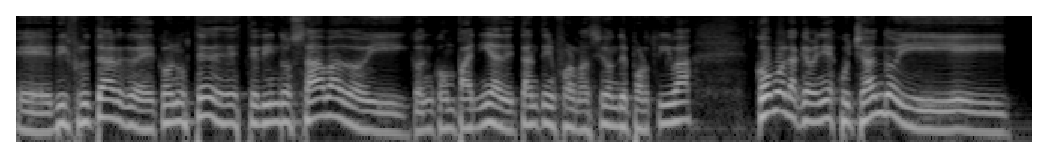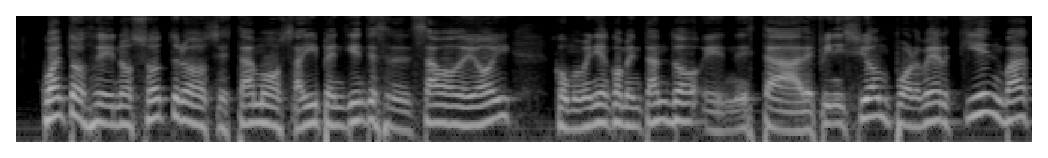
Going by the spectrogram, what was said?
eh, disfrutar eh, con ustedes de este lindo sábado y con compañía de tanta información deportiva como la que venía escuchando y ¿Cuántos de nosotros estamos ahí pendientes el sábado de hoy, como venían comentando en esta definición, por ver quién va a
